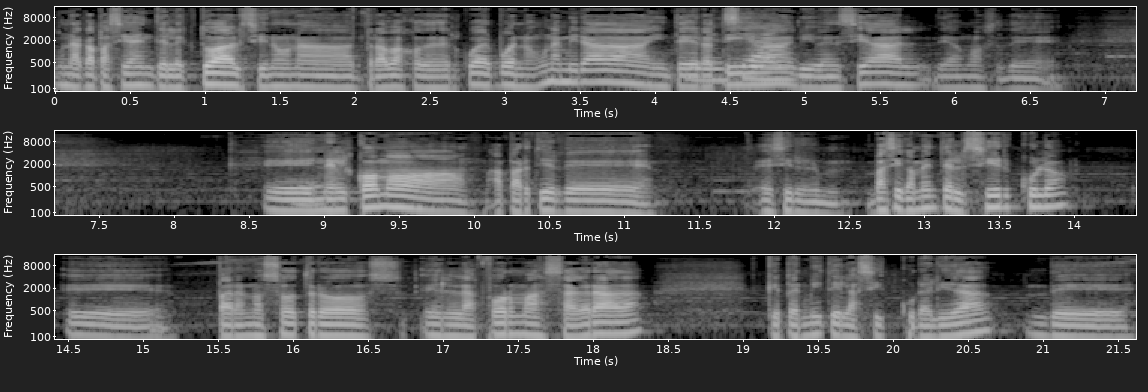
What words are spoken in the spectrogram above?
una capacidad intelectual, sino un trabajo desde el cuerpo, bueno, una mirada integrativa, vivencial digamos, de eh, en el cómo, a partir de, es decir, básicamente el círculo eh, para nosotros es la forma sagrada que permite la circularidad de,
